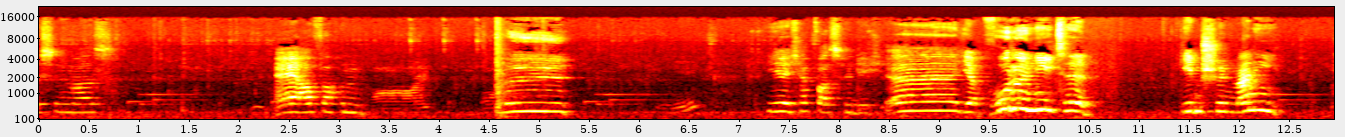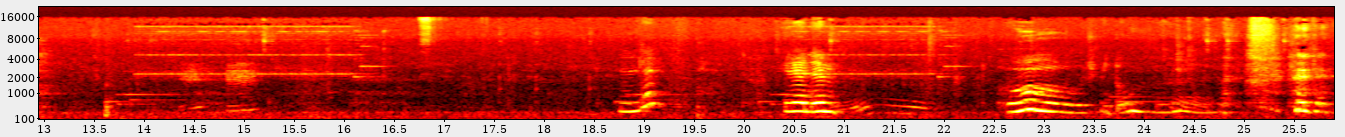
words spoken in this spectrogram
bisschen was. Äh, aufwachen. Hier, ich hab was für dich. Äh, hier, Rudelniete. Geben schön Money. Hier, nimm. Oh, ich bin dumm.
